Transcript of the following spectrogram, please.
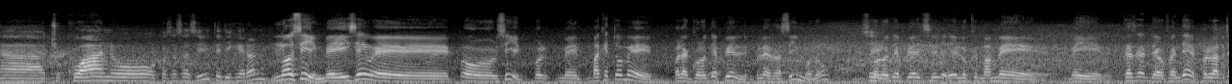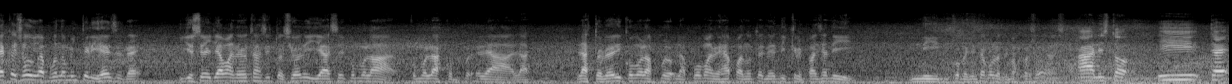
ah, chocuano o cosas así, ¿te dijeron? No, sí, me dicen, eh, por, sí, por- me- más que todo me, por el color de piel, por el racismo, ¿no? Sí. El color de piel es lo que más me, me de ofender, pero la verdad que soy ya pues, muy inteligente. Y yo sé ya manejo estas situaciones y ya sé cómo, la, cómo las, la- la- las tolero y cómo las, puedo- las puedo manejar para no tener discrepancias ni, ni inconvenientes con las demás personas. Ah, listo. ¿Y te,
